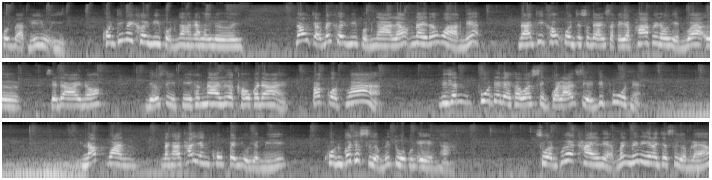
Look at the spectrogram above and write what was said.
คนแบบนี้อยู่อีก คนที่ไม่เคยมีผลงานอะไรเลย นอกจากไม่เคยมีผลงานแล้วในระหว่างเนี้ยนะที่เขาควรจะแสดงศักยภาพให้เราเห็นว่า เออ เสียดายเนาะเดี๋ยวสี่ปีข้างหน้าเลือกเขาก็ได้ ปรากฏว่าดิฉันพูดได้เลยค่ะว่าสิบกว่าล้านเสียงที่พูดเนี่ย นับวันนะคะ ถ้ายังคงเป็นอยู่อย่างนี้ คุณก็จะเสื่อมด้วยตัวคุณเองค่ะ ส่วนเพื่อไทยเนี่ยมันไม่มีอะไรจะเสื่อมแล้ว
